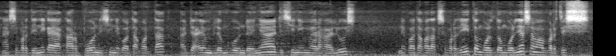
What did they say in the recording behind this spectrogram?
Nah seperti ini kayak karbon di sini kotak-kotak. Ada emblem Hondanya di sini merah halus. Ini kotak-kotak seperti ini tombol-tombolnya sama persis.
